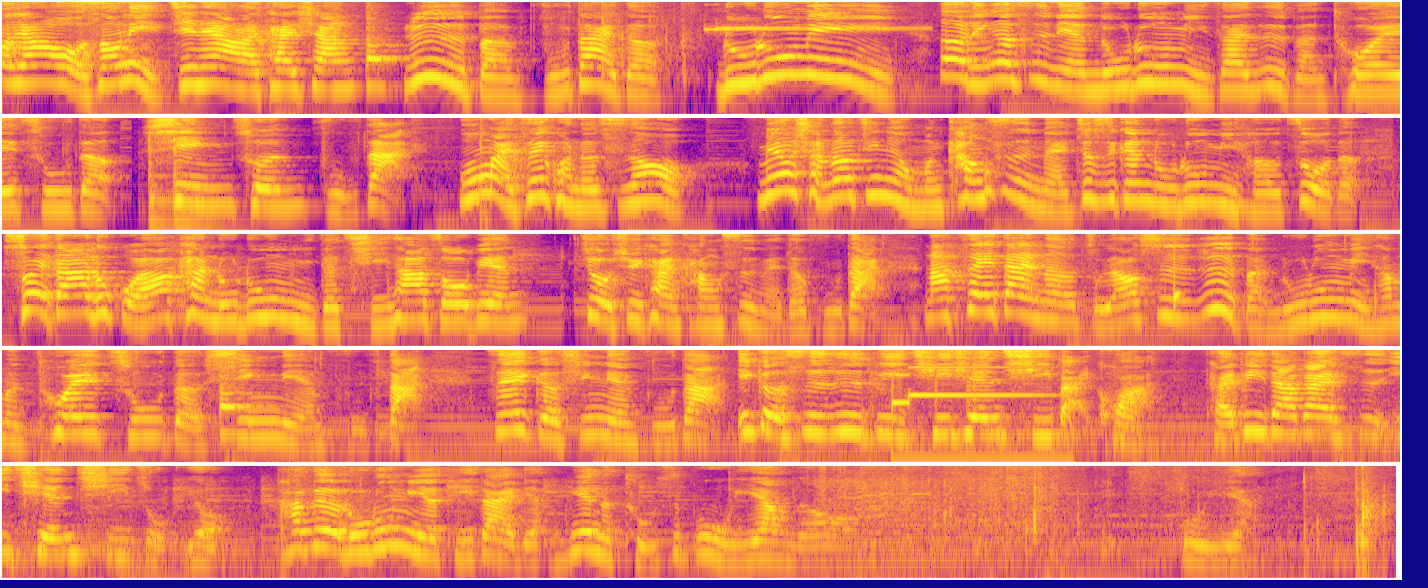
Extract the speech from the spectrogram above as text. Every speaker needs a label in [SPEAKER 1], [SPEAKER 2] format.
[SPEAKER 1] 大家好，我是 Sony，今天要来开箱日本福袋的鲁鲁米。二零二四年鲁鲁米在日本推出的新春福袋。我买这款的时候，没有想到今年我们康士美就是跟鲁鲁米合作的，所以大家如果要看鲁鲁米的其他周边，就去看康士美的福袋。那这一袋呢，主要是日本鲁鲁米他们推出的新年福袋。这个新年福袋，一个是日币七千七百块，台币大概是一千七左右。它这个鲁鲁米的提袋两面的图是不一样的哦，不一样。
